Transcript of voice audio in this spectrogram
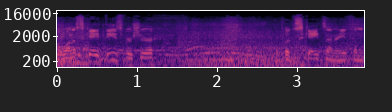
I want to skate these for sure. Put skates underneath them.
